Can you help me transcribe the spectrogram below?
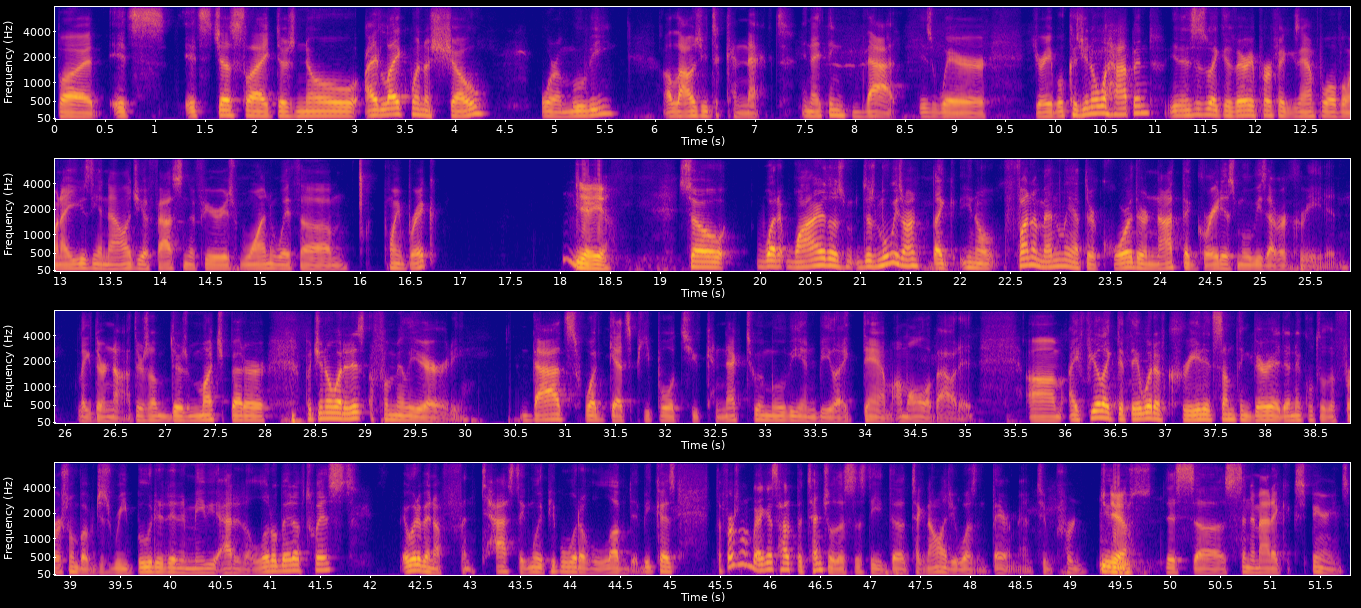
but it's it's just like there's no. I like when a show or a movie allows you to connect, and I think that is where you're able because you know what happened. You know, this is like a very perfect example of when I use the analogy of Fast and the Furious One with um, Point Break. Yeah, yeah. So what why are those those movies aren't like you know fundamentally at their core they're not the greatest movies ever created. Like they're not. There's a there's much better but you know what? It is a familiarity. That's what gets people to connect to a movie and be like damn i'm all about it. Um, i feel like if they would have created something very identical to the first one but just rebooted it and maybe added a little bit of twist it would have been a fantastic movie. People would have loved it because the first one, I guess, had potential. This is the the technology wasn't there, man, to produce yeah. this uh, cinematic experience.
